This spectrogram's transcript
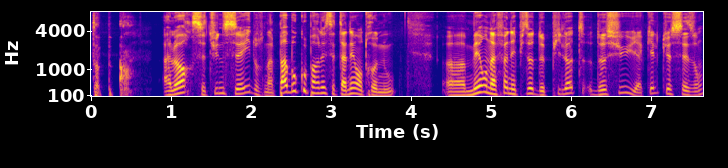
top 1 Alors, c'est une série dont on n'a pas beaucoup parlé cette année entre nous, euh, mais on a fait un épisode de pilote dessus il y a quelques saisons.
